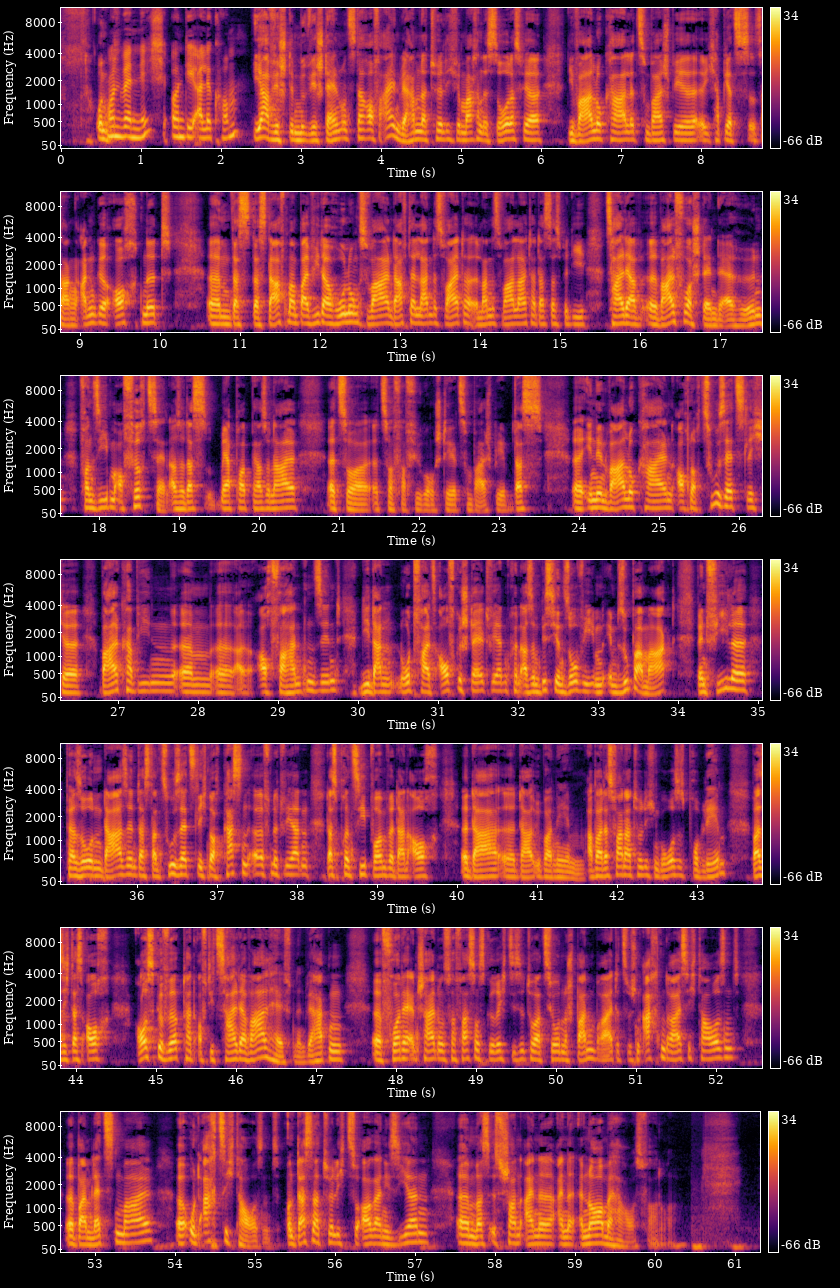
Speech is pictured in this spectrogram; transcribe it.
Und, und wenn nicht und die alle kommen? Ja, wir stimmen, wir stellen uns darauf ein. Wir haben natürlich, wir machen es so, dass wir die Wahllokale zum Beispiel ich habe jetzt sozusagen angeordnet, ähm, dass das darf man bei Wiederholungswahlen, darf der Landesweiter, Landeswahlleiter, dass das wir die Zahl der äh, Wahlvorstände erhöhen von sieben auf 14. Also dass mehr Personal äh, zur, äh, zur Verfügung steht zum Beispiel. Dass äh, in den Wahllokalen auch noch zusätzliche Wahlkabinen ähm, äh, auch vorhanden sind, die dann notfalls aufgestellt werden können. Also ein bisschen so wie im, im Supermarkt, wenn viele Personen da sind, dass dann zusätzlich noch Kassen eröffnet werden. Das Prinzip wollen wir dann auch äh, da, äh, da übernehmen. Aber das war natürlich ein großes Problem, weil sich das auch ausgewirkt hat auf die Zahl der Wahlhelfenden. Wir hatten äh, vor der Entscheidung des Verfassungsgerichts die Situation eine Spannbreite zwischen 38.000 äh, beim letzten Mal äh, und 80.000. Und das natürlich zu organisieren, ähm, das ist schon eine, eine enorme Herausforderung.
